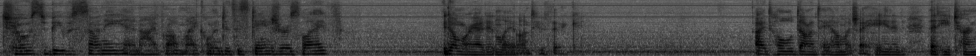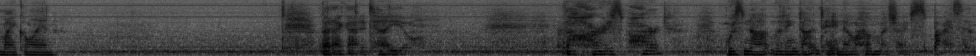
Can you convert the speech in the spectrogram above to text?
chose to be with Sonny and I brought Michael into this dangerous life. Don't worry, I didn't lay it on too thick. I told Dante how much I hated that he turned Michael in. But I gotta tell you, the hardest part was not letting Dante know how much I despise him.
